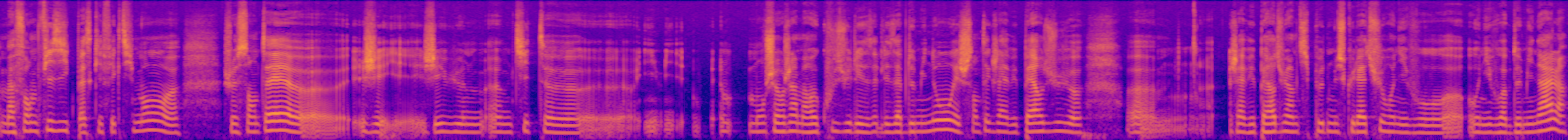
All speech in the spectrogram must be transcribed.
ma, forme physique parce qu'effectivement, euh, je sentais, euh, j'ai eu une, petite... mon chirurgien m'a recousu les, abdominaux et je sentais que j'avais perdu, j'avais perdu un petit peu de musculature au niveau, au niveau abdominal.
